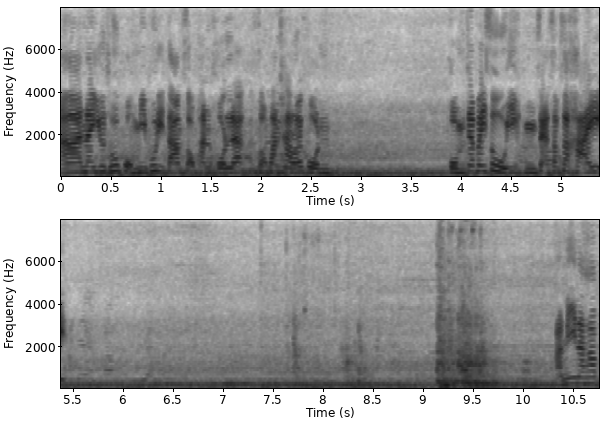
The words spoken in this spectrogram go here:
อ่าใน YouTube ผมมีผู้ติดตาม 2,000 คนแล้ว 2,500 คน ผมจะไปสู่อีกหนึ่งแสนซับสไครต์อันนี้นะครับ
